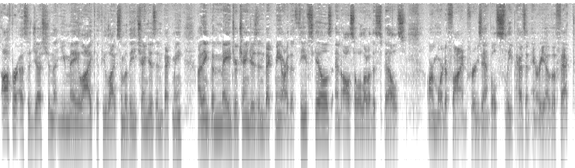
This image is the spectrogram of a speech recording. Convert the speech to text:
offer a suggestion that you may like if you like some of the changes in BECMI. I think the major changes in BECMI are the thief skills and also a lot of the spells are more defined. For example, sleep has an area of effect.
